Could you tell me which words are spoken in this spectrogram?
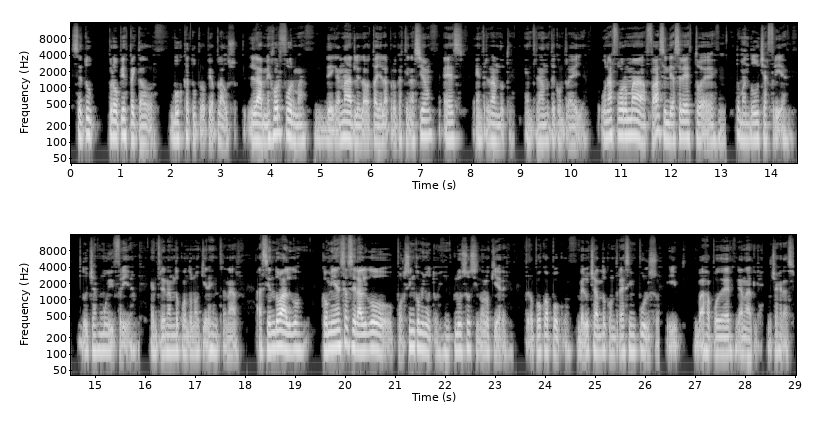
sé tu propio espectador, busca tu propio aplauso. La mejor forma de ganarle la batalla a la procrastinación es entrenándote, entrenándote contra ella. Una forma fácil de hacer esto es tomando duchas frías, duchas muy frías, entrenando cuando no quieres entrenar, haciendo algo, comienza a hacer algo por 5 minutos, incluso si no lo quieres pero poco a poco ve luchando contra ese impulso y vas a poder ganarle. Muchas gracias.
